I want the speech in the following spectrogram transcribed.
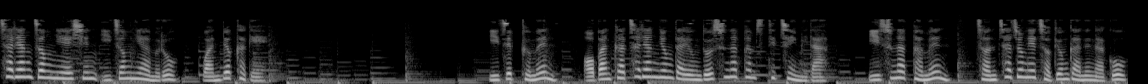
차량 정리의 신 이정리함으로 완벽하게. 이 제품은 어반카 차량용 다용도 수납함 스티치입니다. 이 수납함은 전 차종에 적용 가능하고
